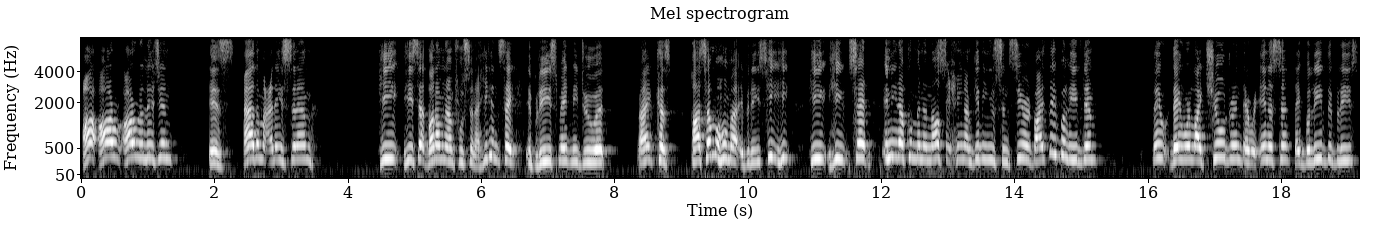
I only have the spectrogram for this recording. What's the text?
Our, our, our religion is Adam alayhi salam. He, he said, ظلمنا أنفسنا. He didn't say, Iblis made me do it, right? Because قاسمهما Iblis, he, he, he, he said, إني لكم من الناصحين. I'm giving you sincere advice. They believed him. They, they were like children. They were innocent. They believed Iblis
